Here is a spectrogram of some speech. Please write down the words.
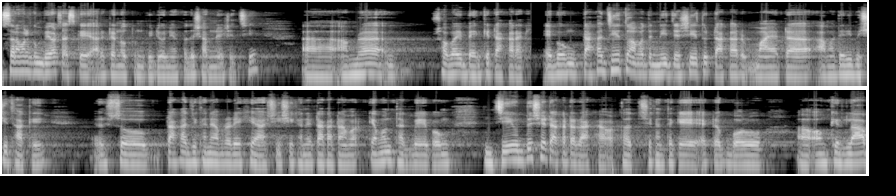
আসসালামু আলাইকুম ভিউয়ার্স, আজকে আরেকটা নতুন ভিডিও নিয়ে আপনাদের সামনে এসেছি। আমরা সবাই ব্যাংকে টাকা রাখি এবং টাকা যেহেতু আমাদের নিজের, সেহেতু টাকার মায়াটা আমাদেরই বেশি থাকে। সো টাকা যেখানে আমরা রেখে আসি, সেখানে টাকাটা আমার কেমন থাকবে এবং যে উদ্দেশ্যে টাকাটা রাখা, অর্থাৎ সেখান থেকে একটা বড় অঙ্কের লাভ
